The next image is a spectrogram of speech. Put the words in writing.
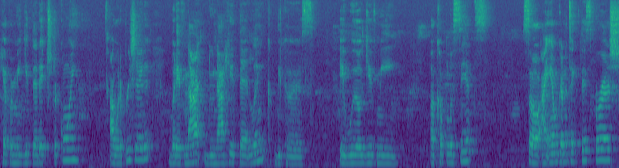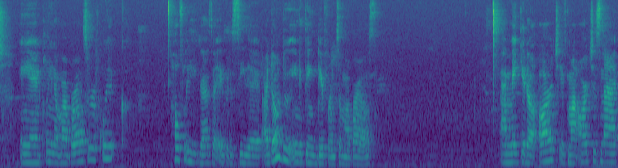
helping me get that extra coin i would appreciate it. But if not do not hit that link because it will give me a couple of cents. So i am going to take this brush and clean up my brows real quick. Hopefully you guys are able to see that. I don't do anything different to my brows i make it an arch. If my arch is not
